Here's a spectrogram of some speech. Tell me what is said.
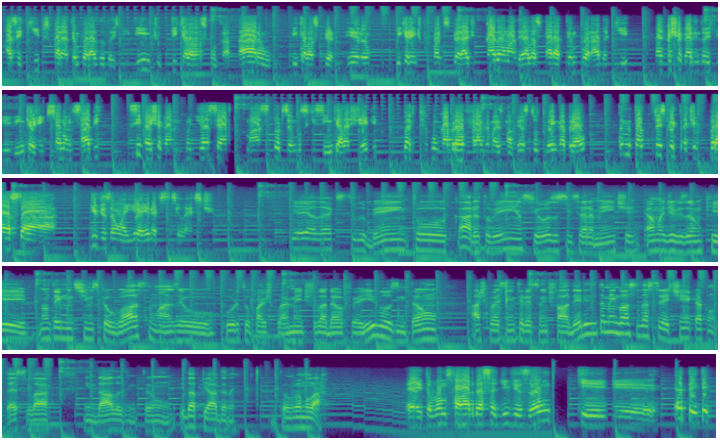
as equipes para a temporada 2020, o que, que elas contrataram, o que, que elas perderam, o que, que a gente pode esperar de cada uma delas para a temporada que vai chegar em 2020. A gente só não sabe se vai chegar no dia certo, mas torcemos que sim, que ela chegue. Estou aqui com o Gabriel Fraga mais uma vez. Tudo bem, Gabriel? Como está a tua expectativa para essa divisão aí, a NFC Leste? E aí, Alex, tudo bem? Tô, cara, tô bem ansioso, sinceramente. É uma divisão que não tem muitos times que eu gosto, mas eu curto particularmente Philadelphia Eagles, então acho que vai ser interessante falar deles e também gosto das tretinhas que acontece lá em Dallas, então, e da piada, né? Então vamos lá. É, então vamos falar dessa divisão que é, tem, tem,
